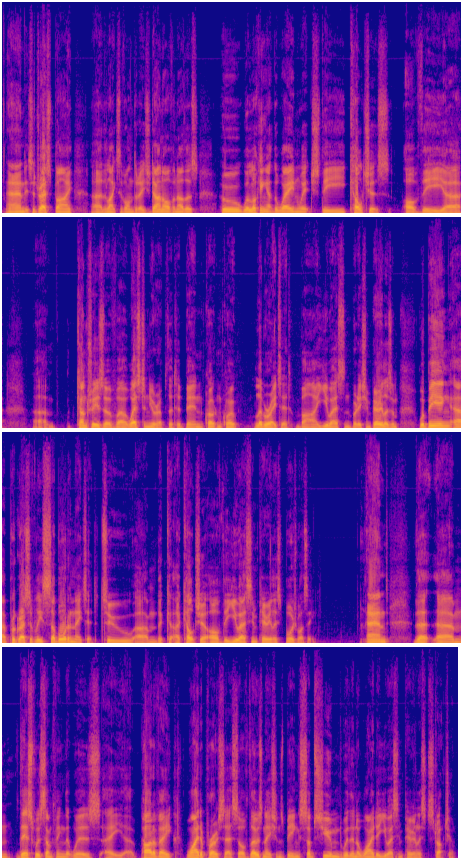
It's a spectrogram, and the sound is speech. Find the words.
And it's addressed by uh, the likes of Andrei Zhdanov and others who were looking at the way in which the cultures of the uh, um, countries of uh, Western Europe that had been, quote unquote, liberated by US and British imperialism were being uh, progressively subordinated to um, the c- culture of the US imperialist bourgeoisie. And that um, this was something that was a uh, part of a wider process of those nations being subsumed within a wider US imperialist structure.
